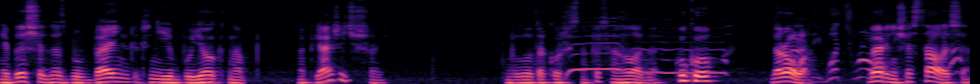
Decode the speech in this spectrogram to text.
Найближче до нас був Берні буйок на, на пляжі чи що? Було також щось написано, ну ладно. Ку-ку. Здорово. Берні, що сталося?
